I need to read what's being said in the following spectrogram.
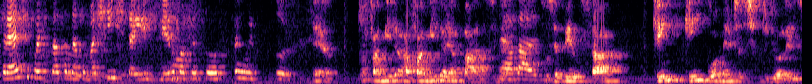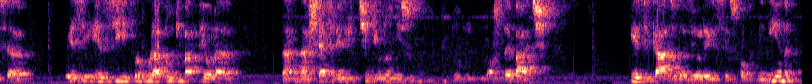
cresce com esse pensamento machista e vira uma pessoa super ruim no futuro. A família, a família é a base, né? É a Se base. você pensar quem, quem comete esse tipo de violência, esse, esse procurador que bateu na, na, na chefe dele que te viu no início do, do nosso debate, esse caso da violência sexual feminina,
